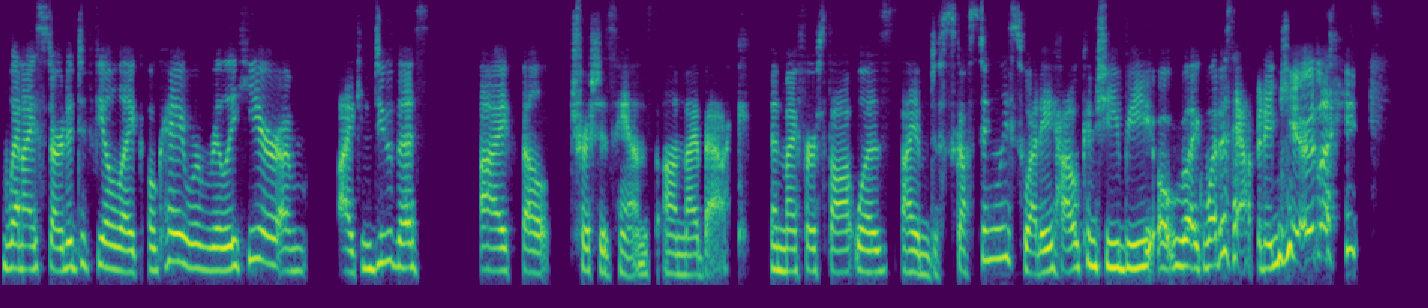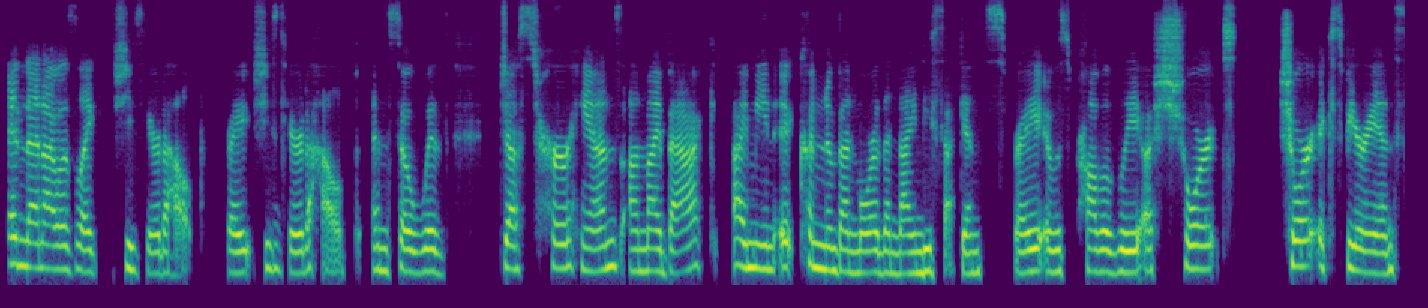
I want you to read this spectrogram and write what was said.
when I started to feel like, okay, we're really here, I'm I can do this, I felt Trish's hands on my back and my first thought was, I am disgustingly sweaty. How can she be oh, like, what is happening here? Like, and then I was like, she's here to help, right? She's mm-hmm. here to help. And so with just her hands on my back, I mean, it couldn't have been more than 90 seconds, right? It was probably a short, short experience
